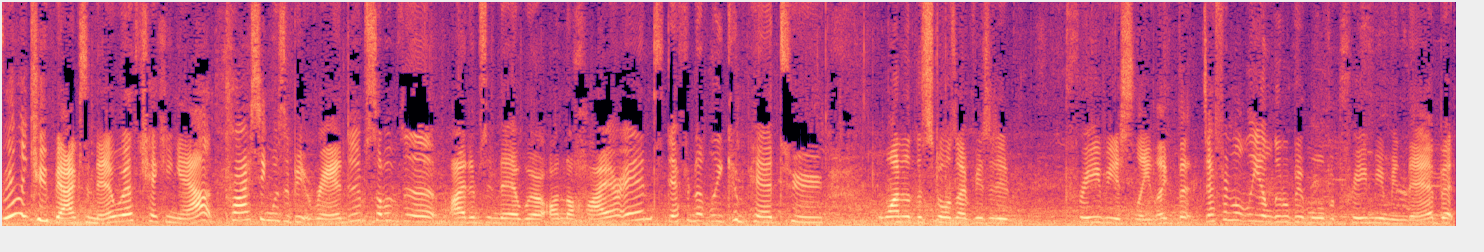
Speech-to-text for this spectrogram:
really cute bags in there, worth checking out. Pricing was a bit random. Some of the items in there were on the higher end, definitely compared to one of the stores I visited previously. Like, the, definitely a little bit more of a premium in there, but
